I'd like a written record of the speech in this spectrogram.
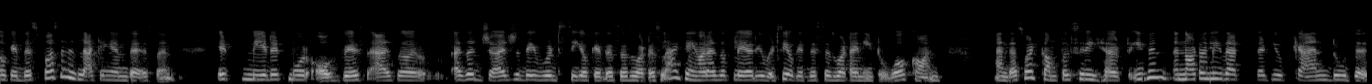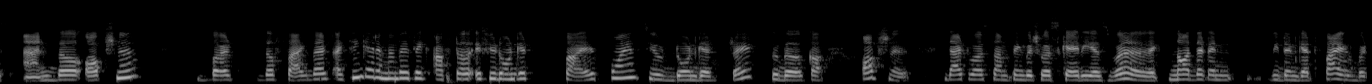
okay, this person is lacking in this, and it made it more obvious as a as a judge they would see okay this is what is lacking or as a player you would see okay this is what i need to work on and that's what compulsory helped even not only that that you can do this and the optional but the fact that i think i remember it's like after if you don't get five points you don't get right to the optional that was something which was scary as well like not that in, we didn't get five but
